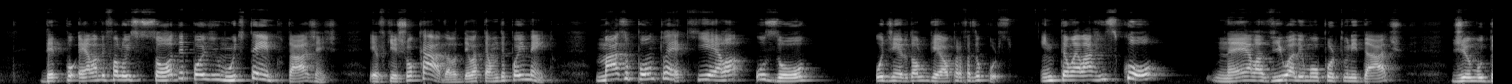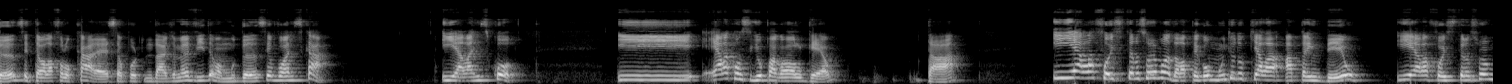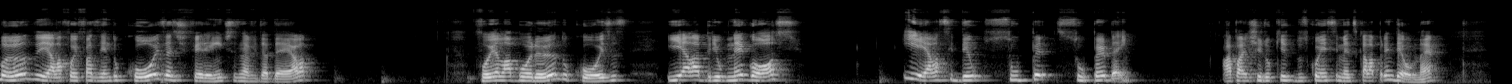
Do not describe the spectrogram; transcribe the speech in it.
Depo ela me falou isso só depois de muito tempo, tá, gente? Eu fiquei chocado, ela deu até um depoimento. Mas o ponto é que ela usou o dinheiro do aluguel para fazer o curso. Então ela arriscou, né? Ela viu ali uma oportunidade de mudança, então ela falou: "Cara, essa é a oportunidade da minha vida, é uma mudança, eu vou arriscar". E ela arriscou. E ela conseguiu pagar o aluguel, tá? E ela foi se transformando. Ela pegou muito do que ela aprendeu e ela foi se transformando e ela foi fazendo coisas diferentes na vida dela. Foi elaborando coisas e ela abriu um negócio e ela se deu super, super bem. A partir do que, dos conhecimentos que ela aprendeu, né?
